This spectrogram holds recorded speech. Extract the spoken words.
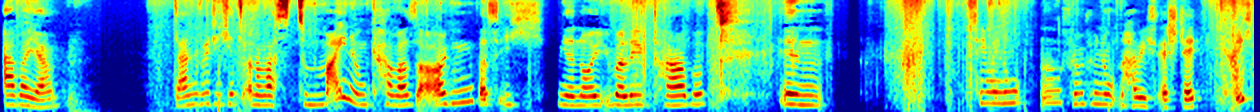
aber ja. Dann würde ich jetzt auch noch was zu meinem Cover sagen, was ich mir neu überlegt habe. In 10 Minuten, 5 Minuten habe ich es erstellt gekriegt.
